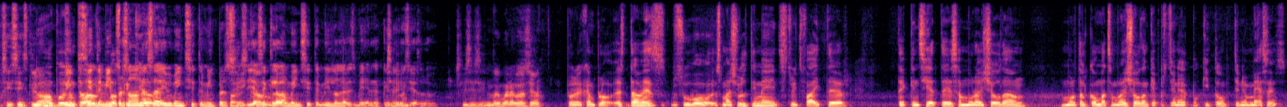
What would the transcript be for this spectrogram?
si se inscriben No, puedes entrar 27 mil personas, quieras, hay güey. 27 mil personas Sí, y ya se clavan 27 mil dólares. Verga, qué Sí. negociazo, güey. sí, sí, sí. Muy buen negocio. Por ejemplo, esta vez pues, hubo Smash Ultimate, Street Fighter, Tekken 7, Samurai Showdown, Mortal Kombat, Samurai Showdown, que pues tiene poquito, tiene meses.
